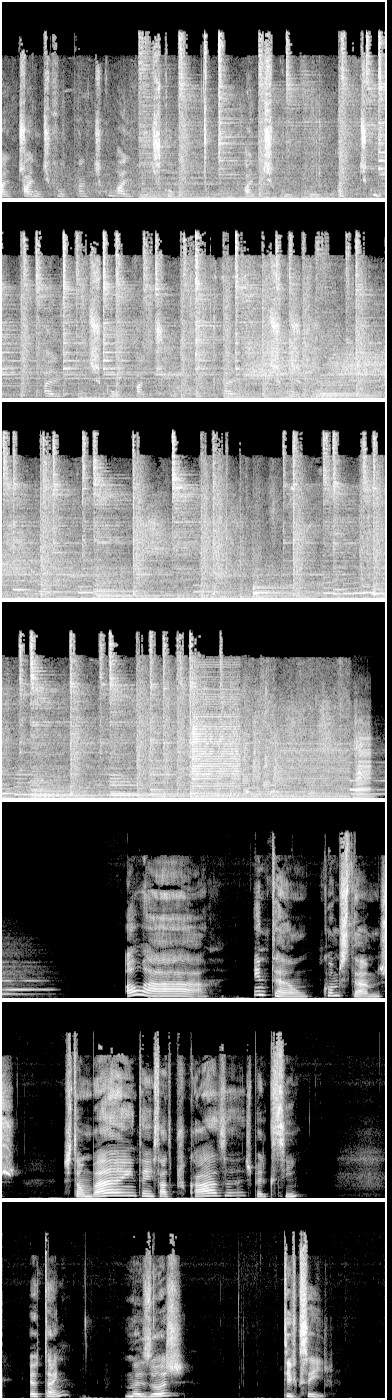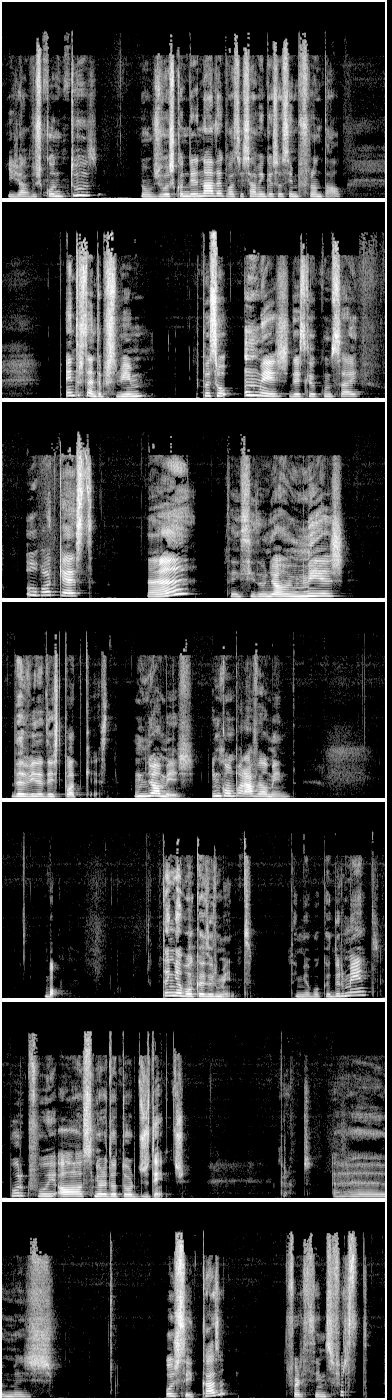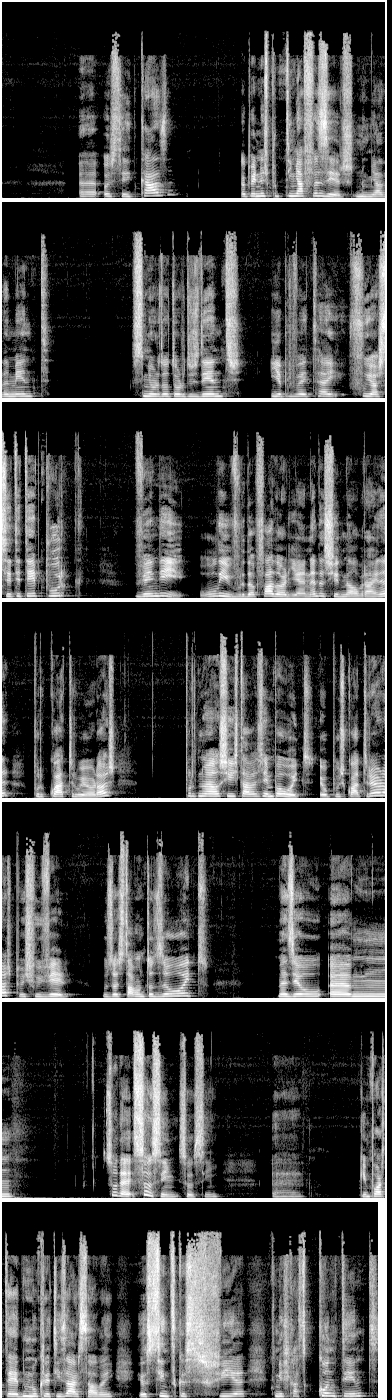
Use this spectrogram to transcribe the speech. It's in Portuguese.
Olha, desculpe. Olha, desculpe. Olha, desculpe. Olha, desculpe. Olha, desculpe. Olha, desculpe. Olha, desculpe. Olha, desculpe. Olá! Então, como estamos? Estão bem? Têm estado por casa? Espero que sim. Eu tenho, mas hoje tive que sair. E já vos conto tudo. Não vos vou esconder nada, que vocês sabem que eu sou sempre frontal. Entretanto, apercebi-me que passou um mês desde que eu comecei o podcast. Hã? Tem sido o melhor mês da vida deste podcast. O melhor mês, incomparavelmente. Bom, tenho a boca dormente. Tenho a boca dormente porque fui ao senhor doutor dos dentes. Ah, mas hoje saí de casa. First things first. Ah, hoje saí de casa apenas porque tinha a fazer, nomeadamente senhor doutor dos dentes e aproveitei, fui aos CTT porque vendi o livro da Fada Oriana, da Sofia de Melbreiner, por 4 euros, porque no LX estava sempre a 8. Eu pus 4 euros, depois fui ver, os outros estavam todos a 8, mas eu hum, sou, de, sou assim, sou assim. Uh, o que importa é democratizar, sabem? Eu sinto que a Sofia tinha ficado contente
